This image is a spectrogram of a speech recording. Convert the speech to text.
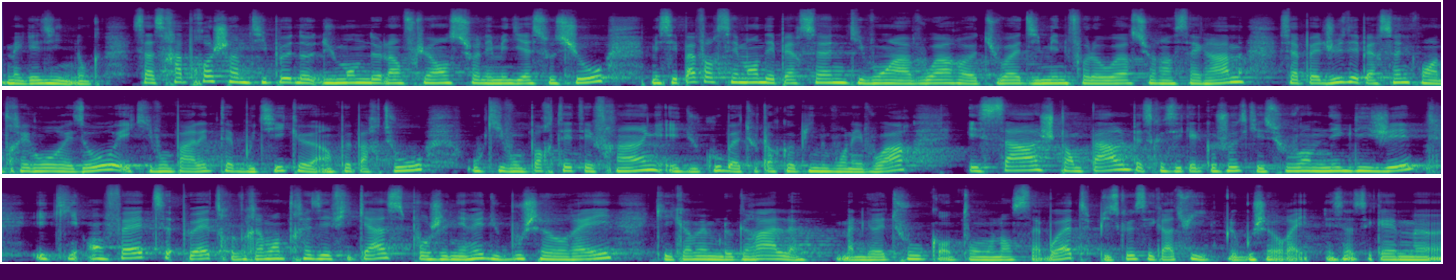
magazine. Donc ça se rapproche un petit peu du monde de l'influence sur les médias sociaux, mais c'est pas forcément des personnes qui vont avoir tu vois 10 000 followers sur Instagram. Ça peut être juste des personnes qui ont un très gros réseau et qui vont parler de ta boutique un peu partout ou qui vont porter tes fringues et du coup bah toutes leurs copines vont les voir. Et ça je t'en parle parce que c'est quelque chose qui est souvent négligé et qui en fait peut être vraiment très efficace pour générer du bouche à oreille qui est quand même le graal malgré tout quand on lance sa boîte puisque c'est gratuit le bouche à oreille. Et ça c'est quand même euh,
